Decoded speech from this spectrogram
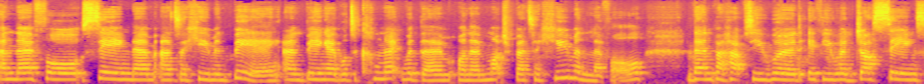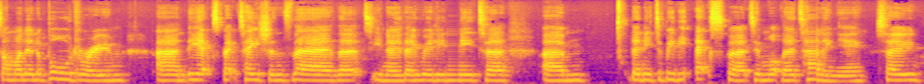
and therefore seeing them as a human being and being able to connect with them on a much better human level than perhaps you would if you were just seeing someone in a boardroom and the expectations there that you know they really need to um, they need to be the expert in what they're telling you. So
